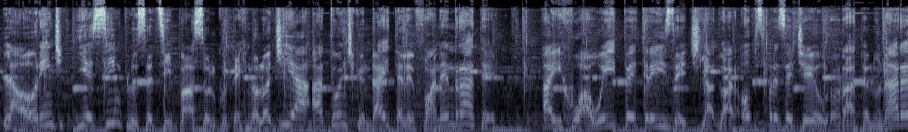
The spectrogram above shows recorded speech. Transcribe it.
La Orange e simplu să ții pasul cu tehnologia atunci când ai telefoane în rate. Ai Huawei P30 la doar 18 euro rată lunară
